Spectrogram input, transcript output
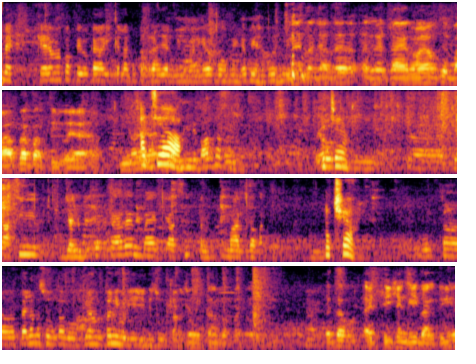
ਮੈਂ ਕਹਿ ਰਿਹਾ ਮੈਂ ਪੱਪੇ 1 ਲੱਖ 15000 ਬਿੱਲ ਬਣ ਗਿਆ ਉਹ ਬਹੁਤ ਮਹਿੰਗਾ ਪਿਆ ਬਹੁਤ ਮੈਂ ਤਾਂ ਜਦ ਰਿਟਾਇਰ ਹੋਇਆ ਉਹਦੇ ਬਾਅਦ ਦਾ ਭਰਤੀ ਹੋਇਆ। ਅੱਛਾ। ਮਹੀਨੇ ਬਾਅਦ ਦਾ ਅੱਛਾ। 81 ਜਨਵਰੀ ਦਾ ਰਿਟਾਇਰ ਹੈ ਮੈਂ 81 ਮਾਰਚ ਦਾ ਭਰਤੀ। ਅੱਛਾ। ਹੁਣ ਤਾਂ ਪਹਿਲਾਂ ਤਾਂ ਸਹੂਲਤਾਂ ਬਹੁਤ ਹੁਣ ਤਾਂ ਨਹੀਂ ਹੋ ਰਹੀਆਂ ਜੀ ਇੰਨੀ ਸਹੂਲਤਾਂ। ਇਹ ਇੱਥੇ ਚੰਗੀ ਲੱਗਦੀ ਹੈ।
